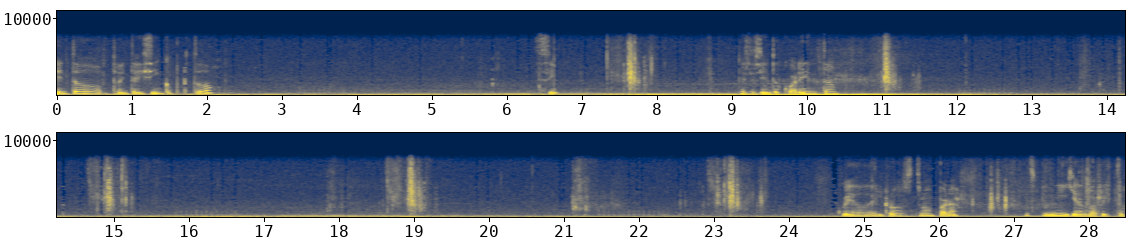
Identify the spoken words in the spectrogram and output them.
135 por todo. Sí. Es de 140. Cuidado del rostro para espinillas, barritos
